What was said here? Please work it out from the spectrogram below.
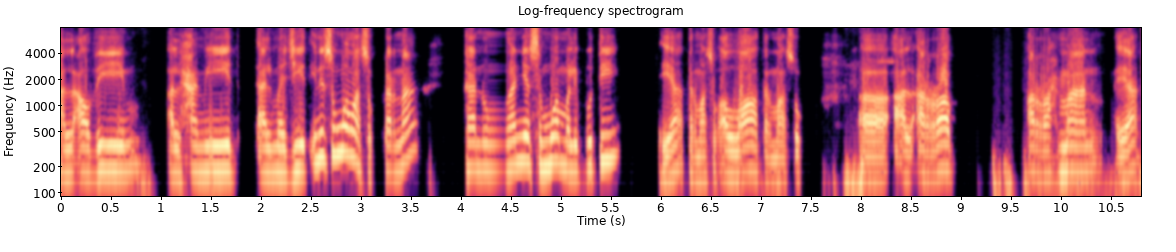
Al-Azim, Al-Hamid, Al-Majid. Ini semua masuk karena kandungannya semua meliputi ya termasuk Allah, termasuk uh, Al-Arab, Ar-Rahman ya.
